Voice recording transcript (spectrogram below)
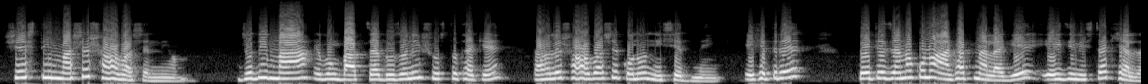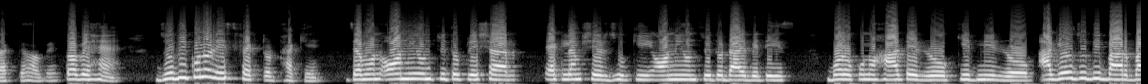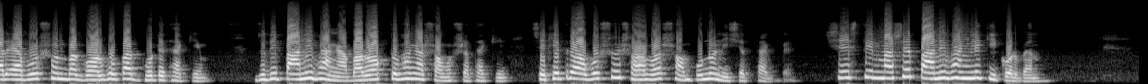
শেষ তিন মাসের সহবাসের নিয়ম। যদি মা এবং বাচ্চা দুজনেই সুস্থ থাকে তাহলে সহবাসে কোনো নিষেধ নেই। এক্ষেত্রে পেটে যেন কোনো আঘাত না লাগে, এই জিনিসটা খেয়াল রাখতে হবে। তবে হ্যাঁ যদি কোনো রিস্ক ফ্যাক্টর থাকে, যেমন অনিয়ন্ত্রিত প্রেশার একলামশের ঝুঁকি, অনিয়ন্ত্রিত ডায়াবেটিস বড় কোনো হার্টের রোগ কিডনির রোগ, আগেও যদি বারবার অ্যাবর্ষণ বা গর্ভপাত ঘটে থাকে, যদি পানি ভাঙা বা রক্ত ভাঙার সমস্যা থাকে, সেক্ষেত্রে অবশ্যই সহবাস সম্পূর্ণ নিষেধ থাকবে। শেষ তিন মাসে পানি ভাঙলে কি করবেন?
